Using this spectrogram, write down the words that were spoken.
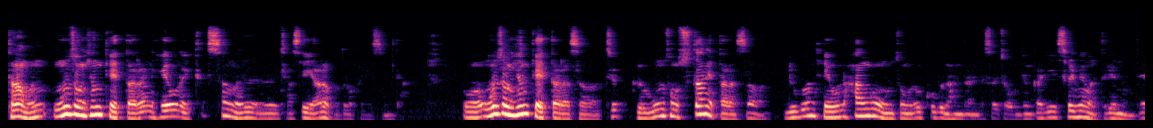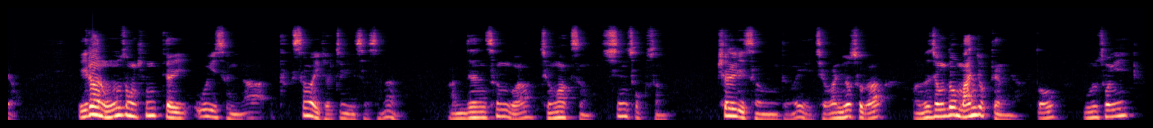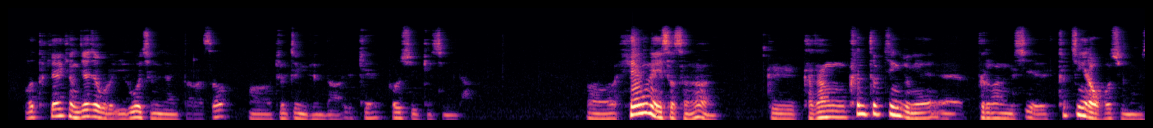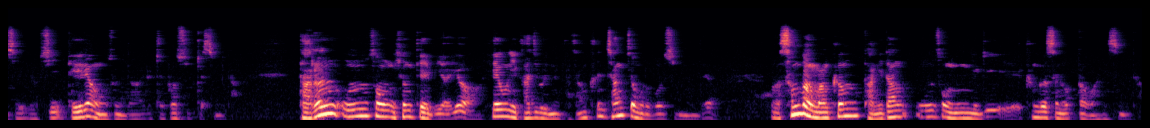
다음은 운송 형태에 따른 해운의 특성을 자세히 알아보도록 하겠습니다. 어, 운송 형태에 따라서 즉 그 운송 수단에 따라서 육은, 해운, 항공 운송으로 구분한다는 것을 조금 전까지 설명을 드렸는데요. 이러한 운송 형태의 우위성이나 특성의 결정에 있어서는 안전성과 정확성, 신속성, 편리성 등의 제관 요소가 어느 정도 만족되느냐 또 운송이 어떻게 경제적으로 이루어지느냐에 따라서 어, 결정이 된다 이렇게 볼 수 있겠습니다. 어, 해운에 있어서는 그 가장 큰 특징 중에 들어가는 것이 특징이라고 볼 수 있는 것이 역시 대량 운송이다 이렇게 볼 수 있겠습니다. 다른 운송 형태에 비하여 해운이 가지고 있는 가장 큰 장점으로 볼 수 있는데요. 어, 선박만큼 단위당 운송 능력이 큰 것은 없다고 하겠습니다.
